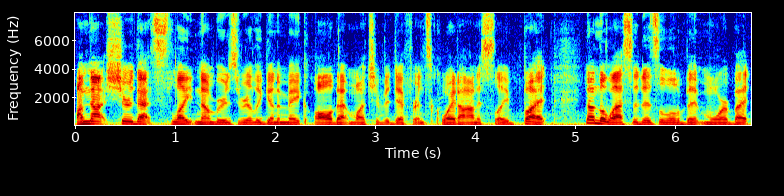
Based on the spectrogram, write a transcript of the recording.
I'm not sure that slight number is really gonna make all that much of a difference, quite honestly. But nonetheless, it is a little bit more. But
